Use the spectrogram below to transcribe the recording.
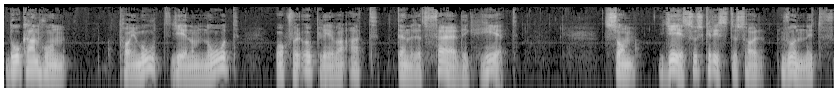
Då kan hon ta emot genom nåd och få uppleva att den rättfärdighet som Jesus Kristus har vunnit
